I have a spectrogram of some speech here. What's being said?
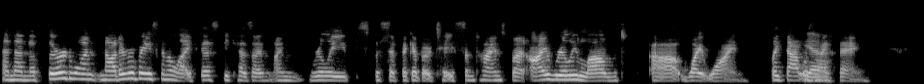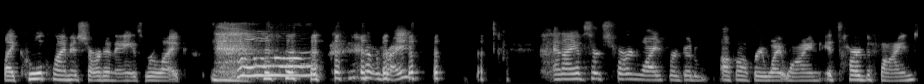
And then the third one, not everybody's gonna like this because I'm I'm really specific about taste sometimes, but I really loved uh, white wine. Like that was Yeah. my thing. Like cool climate Chardonnays were like, oh, right? And I have searched far and wide for good alcohol-free white wine. It's hard to find,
